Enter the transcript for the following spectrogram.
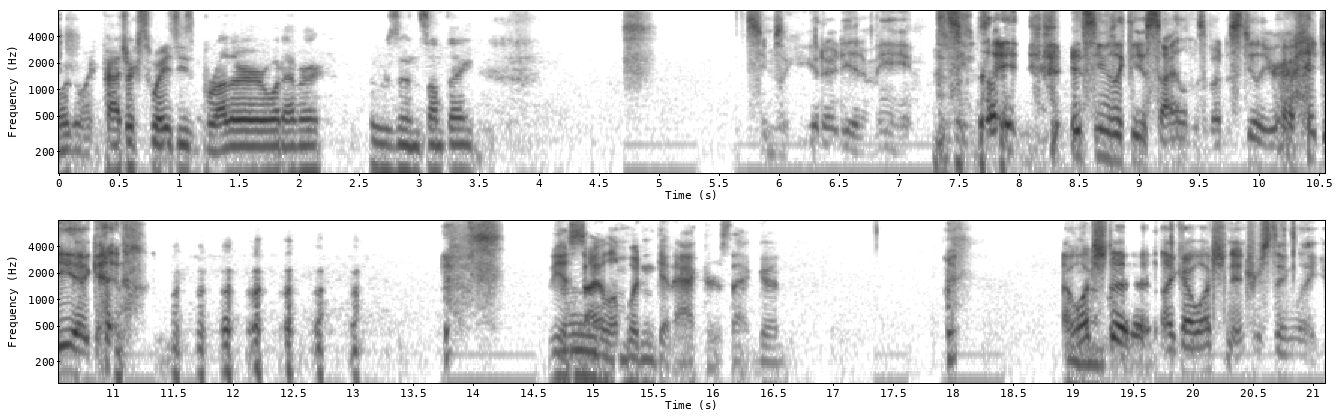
was it like Patrick Swayze's brother or whatever who was in something. seems like a good idea to me. It seems like it seems like the asylum's about to steal your idea again. The Mm. Asylum wouldn't get actors that good. I watched a like I watched an interesting like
